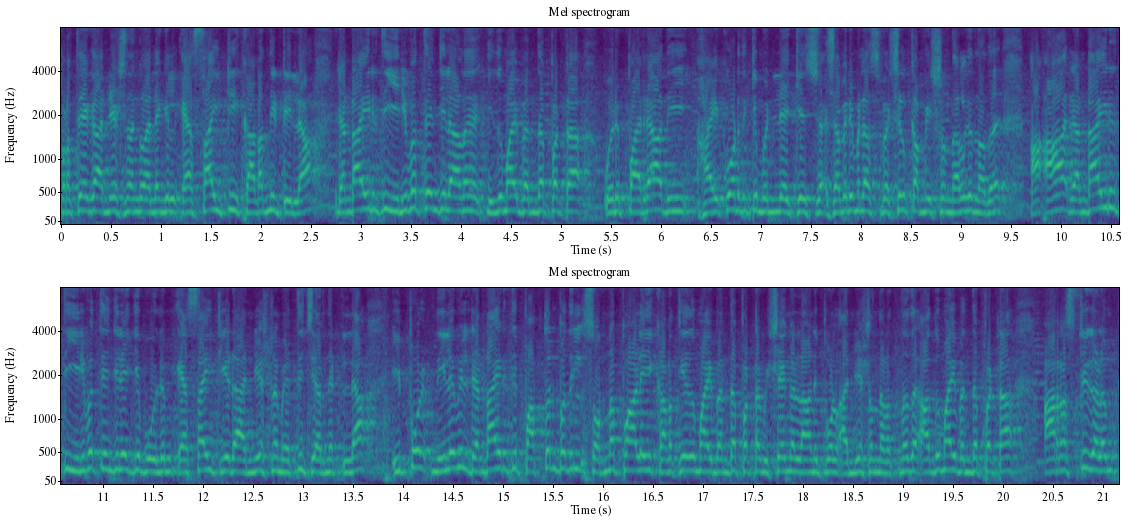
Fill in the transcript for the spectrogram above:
പ്രത്യേക അന്വേഷണ സംഘം അല്ലെങ്കിൽ എസ് ഐ ടി കടന്നിട്ടില്ല. രണ്ടായിരത്തി ഇരുപത്തിയഞ്ചിലാണ് ഇതുമായി ബന്ധപ്പെട്ട ഒരു പരാതി ഹൈക്കോടതിക്ക് മുന്നിലേക്ക് ശബരിമല സ്പെഷ്യൽ കമ്മീഷൻ നൽകുന്നത്. ആ- രണ്ടായിരത്തി ഇരുപത്തിയഞ്ചിലേക്ക് പോലും എസ് ഐ ടിയുടെ അന്വേഷണം എത്തിച്ചേർന്നിട്ടില്ല. ഇപ്പോൾ നിലവിൽ രണ്ടായിരത്തി പത്തൊൻപതിൽ സ്വർണപ്പാളി കടത്തിയതുമായി ബന്ധപ്പെട്ട വിഷയങ്ങളിലാണ് ഇപ്പോൾ അന്വേഷണം നടത്തുന്നത്. അതുമായി ബന്ധപ്പെട്ട അറസ്റ്റുകളും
